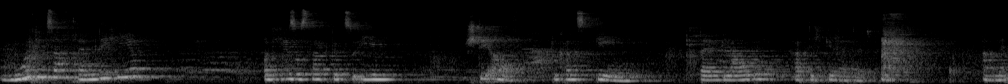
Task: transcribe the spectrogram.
Nur dieser Fremde hier? Und Jesus sagte zu ihm, Steh auf, du kannst gehen. Dein Glaube hat dich gerettet. Amen.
